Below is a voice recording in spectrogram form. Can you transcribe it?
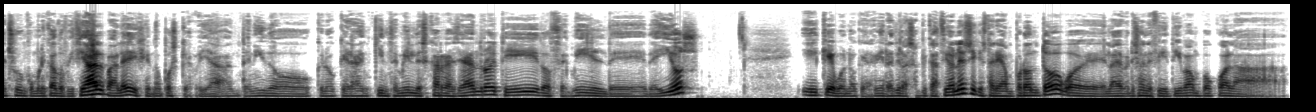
hecho un comunicado oficial, ¿vale? Diciendo pues que habían tenido, creo que eran 15.000 descargas de Android y 12.000 de, de iOS. Y que bueno, que habían retirado las aplicaciones y que estarían pronto pues, la versión definitiva un poco a la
